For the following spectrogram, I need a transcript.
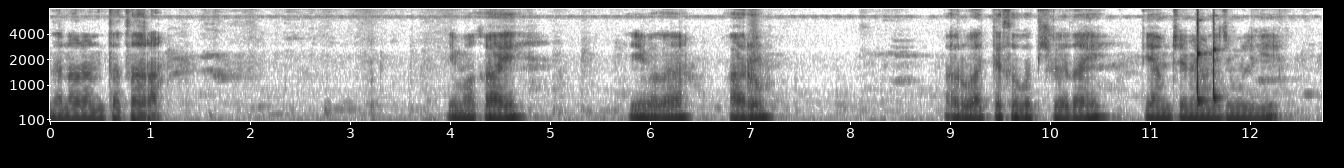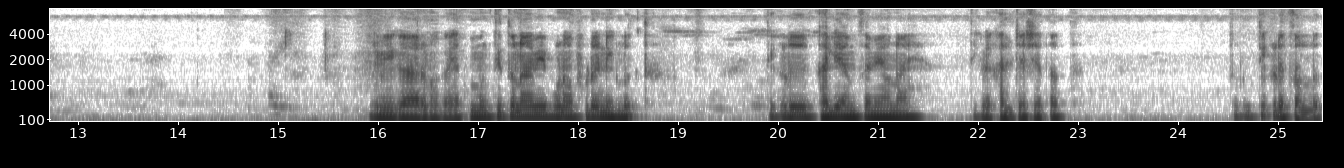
जनावरांचा चारा. ही मका आहे. हे बघा आरू आरू आत्यासोबत खेळत आहे. ती आमच्या मेवण्याची मुलगी. हिरवीगार मग यात मग तिथून आम्ही पुन्हा पुढं निघलोत. तिकडं खाली आमचा मेवना आहे. तिकडे खालच्या शेतात. तर मग तिकडं चाललोत.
